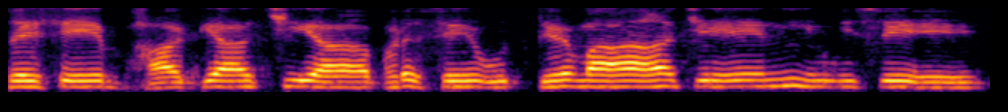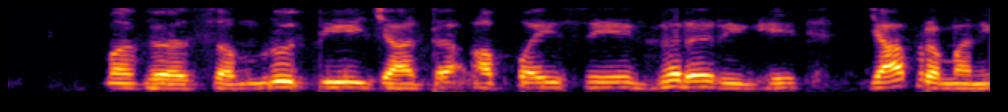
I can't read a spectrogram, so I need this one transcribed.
जैसे भाग्याची भडसे उद्यमाचे निमिसे मग समृद्धी जात अपैसे घर रिघे. ज्याप्रमाणे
